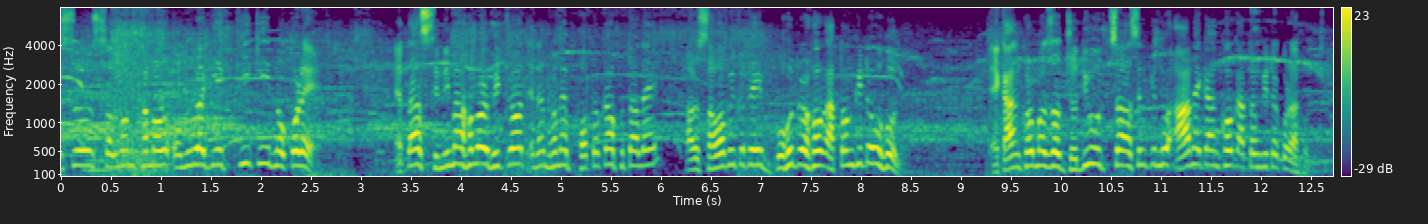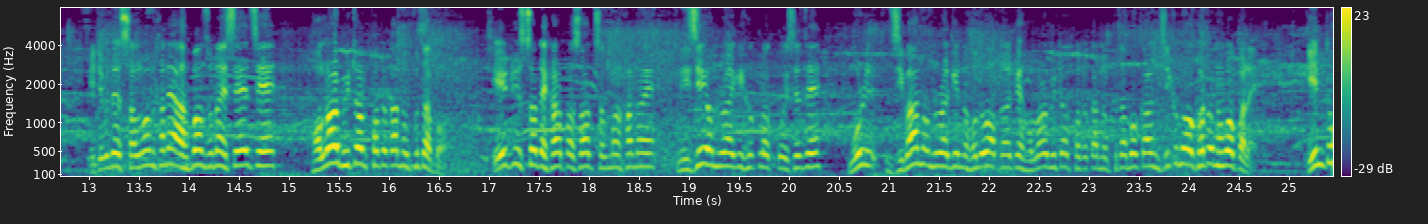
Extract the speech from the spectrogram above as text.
ছলমান খানৰ অনুৰাগীয়ে কি কি নকৰে? এটা চিনেমা হলৰ ভিতৰত এনেধৰণে ফটকা ফুটালে আৰু স্বাভাৱিকতেই বহু দৰ্শক আতংকিতও হ'ল। একাংশৰ মাজত যদিও উৎসাহ আছিল কিন্তু আন একাংশক আতংকিত কৰা হ'ল। ইতিমধ্যে ছলমান খানে আহ্বান জনাইছে যে হলৰ ভিতৰত ফটকা নুফুটাব। এই দৃশ্য দেখাৰ পাছত ছলমান খানে নিজেই অনুৰাগীসকলক কৈছে যে মোৰ যিমান অনুৰাগী নহ'লেও আপোনালোকে হলৰ ভিতৰত ফটকা নুফুটাব কাৰণ যিকোনো অঘটন হ'ব পাৰে। কিন্তু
